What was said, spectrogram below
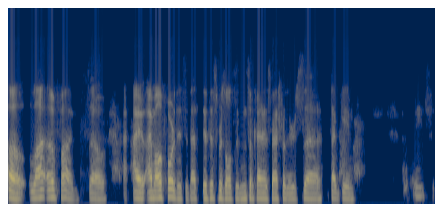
a lot of fun. So I I'm all for this. If that if this results in some kind of Smash Brothers uh, type game. Let me see.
